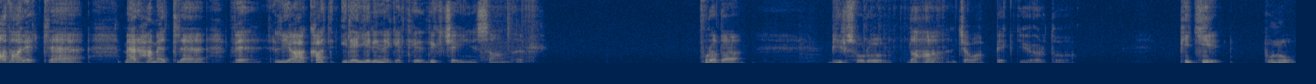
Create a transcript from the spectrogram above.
adaletle, merhametle ve liyakat ile yerine getirdikçe insandır. Burada bir soru daha cevap bekliyordu. Peki bunu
